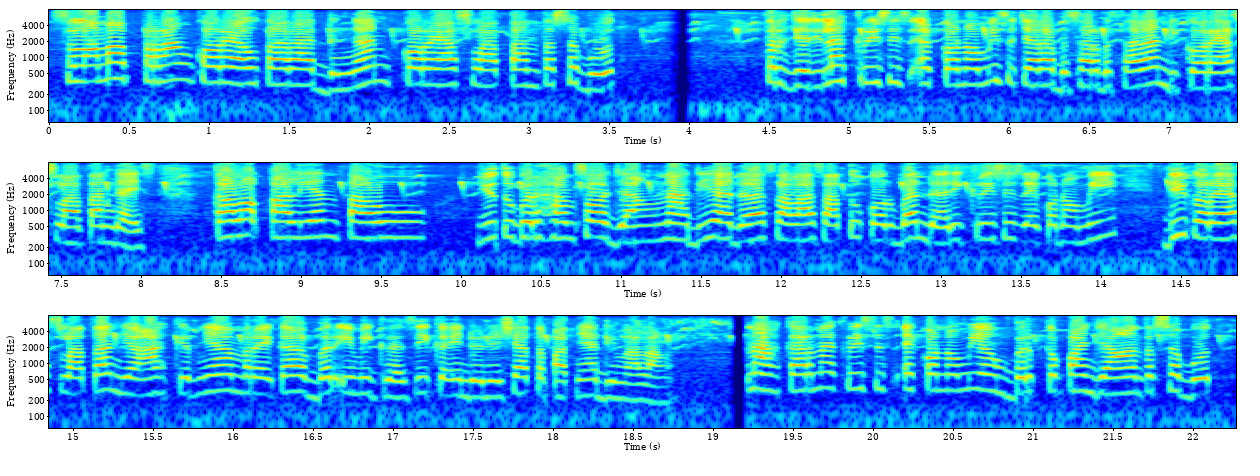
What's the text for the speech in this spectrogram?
Selama perang Korea Utara dengan Korea Selatan tersebut, terjadilah krisis ekonomi secara besar-besaran di Korea Selatan, guys. Kalau kalian tahu YouTuber Han Jang, nah dia adalah salah satu korban dari krisis ekonomi di Korea Selatan yang akhirnya mereka berimigrasi ke Indonesia tepatnya di Malang. Nah, karena krisis ekonomi yang berkepanjangan tersebut,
